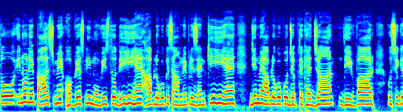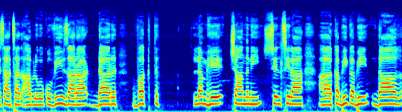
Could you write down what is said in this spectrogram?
तो इन्होंने पास्ट में ऑब्वियसली मूवीज़ तो दी ही हैं, आप लोगों के सामने प्रेजेंट की ही हैं, जिनमें आप लोगों को जब तक है जान, दीवार, उसी के साथ साथ आप लोगों को वीर ज़ारा, डर, वक्त लम्हे, चांदनी, सिलसिला कभी कभी दाग,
